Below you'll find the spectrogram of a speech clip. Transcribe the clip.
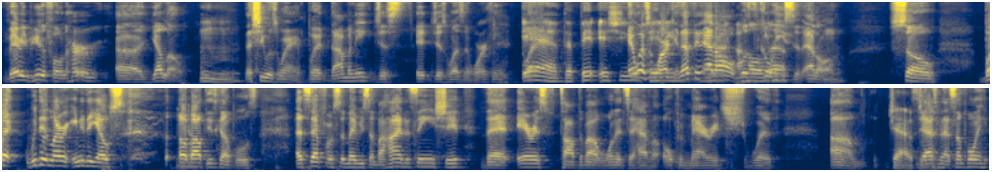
very beautiful in her uh, yellow Mm-hmm. that she was wearing. But Domynique just it just wasn't working. But Yeah, the fit issue. it wasn't working. Nothing at all was cohesive at all. Mm-hmm. So, but we didn't learn anything else about these couples, except for some maybe some behind the scenes shit that Airris talked about wanted to have an open marriage with um, Jasmine. Jasmine at some point.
